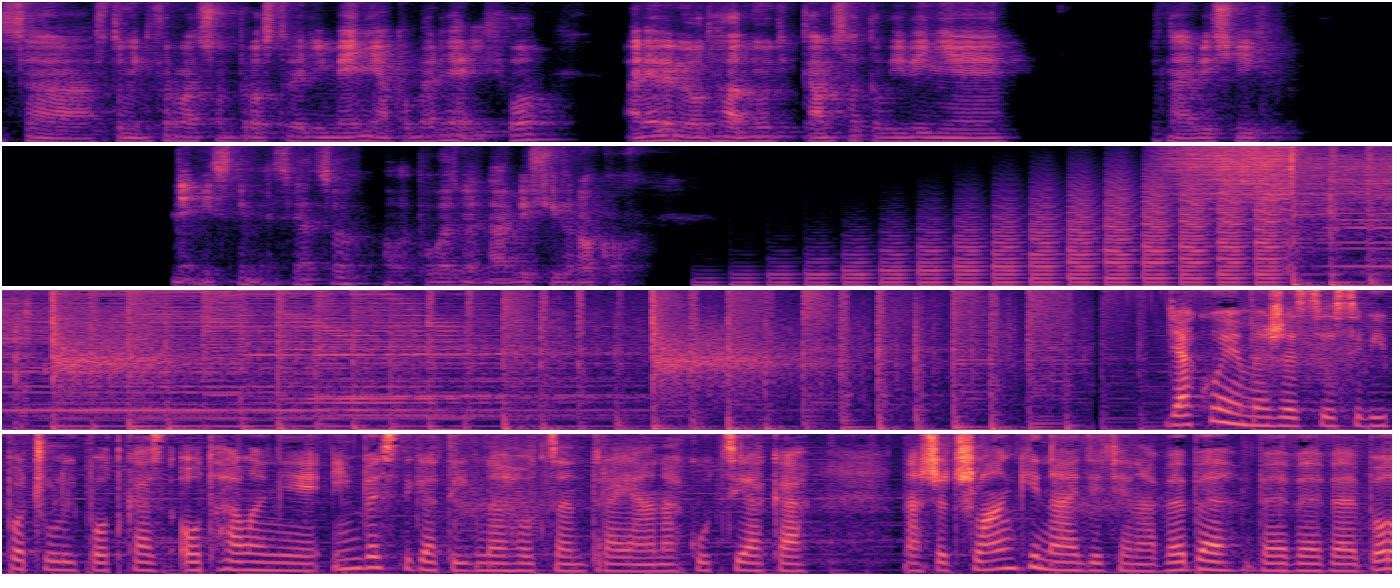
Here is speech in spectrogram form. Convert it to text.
sa v tom informačnom prostredí menia pomerne rýchlo a nevieme odhadnúť, kam sa to vyvinie v najbližších, nemyslím mesiacoch, ale povedzme v najbližších rokoch. Ďakujeme, že ste si vypočuli podcast Odhalenie investigatívneho centra Jána Kuciaka. Naše články nájdete na webe www.icek.sk.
